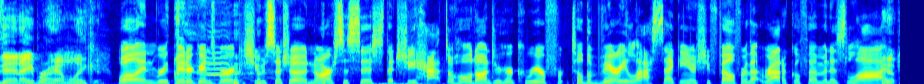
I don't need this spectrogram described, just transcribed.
Than Abraham Lincoln. Well, and Ruth Bader Ginsburg, she was such a narcissist that she had to hold on to her career for, till the very last second. You know, she fell for that radical feminist lie Yep.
